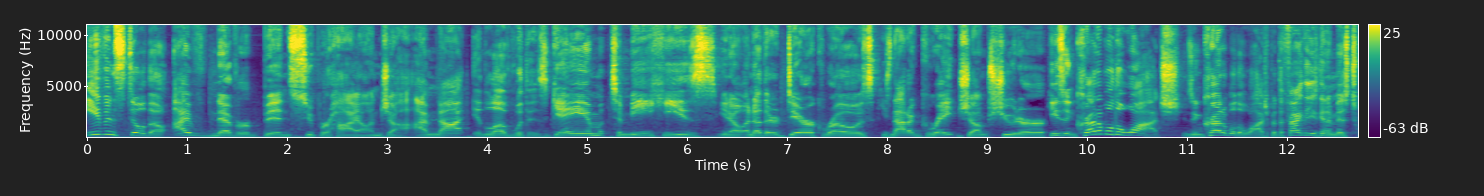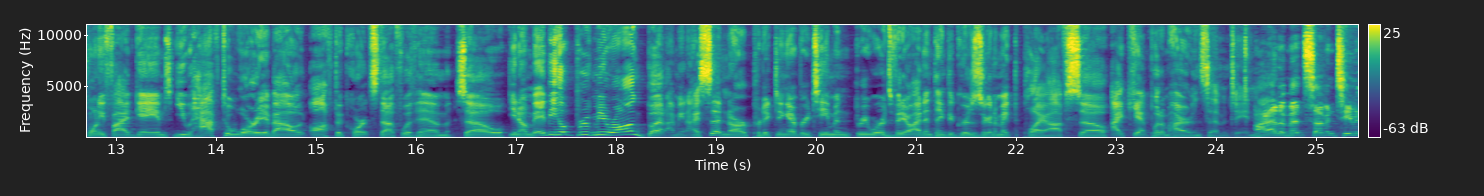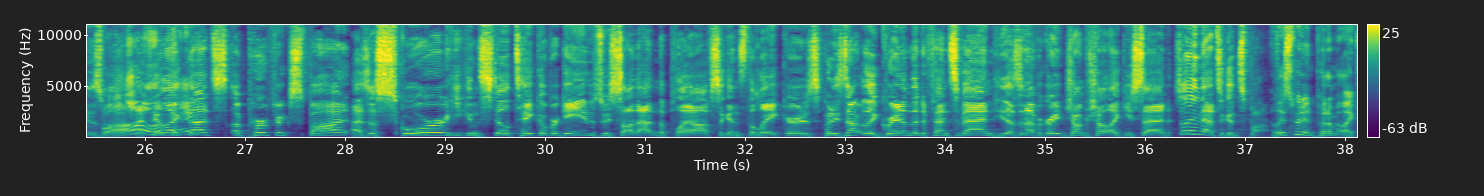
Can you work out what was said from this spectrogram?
Even still, though, I've never been super high on Ja. I'm not in love with his game. To me, he's, you know, another player, Derrick Rose. He's not a great jump shooter. He's incredible to watch. He's incredible to watch. But the fact that he's going to miss 25 games, you have to worry about off the court stuff with him. So, you know, maybe he'll prove me wrong. But I mean, I said in our predicting every team in three words video, I didn't think the Grizzlies are going to make the playoffs. So I can't put him higher than 17. I had him at 17 as well. Oh, I feel okay. like that's a perfect spot. As a scorer, he can still take over games. We saw that in the playoffs against the Lakers, but he's not really great on the defensive end. He doesn't have a great jump shot, like you said. So I think that's a good spot. At least we didn't put him at like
